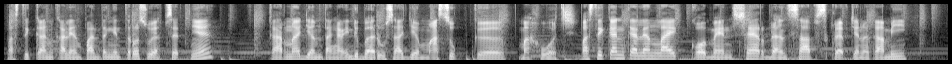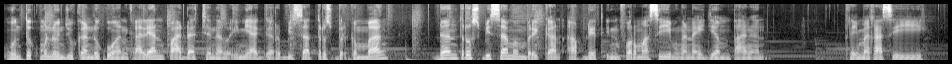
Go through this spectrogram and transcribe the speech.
Pastikan kalian pantengin terus websitenya karena jam tangan ini baru saja masuk ke Mahwatch. Pastikan kalian like, comment, share, dan subscribe channel kami untuk menunjukkan dukungan kalian pada channel ini agar bisa terus berkembang dan terus bisa memberikan update informasi mengenai jam tangan. Terima kasih.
